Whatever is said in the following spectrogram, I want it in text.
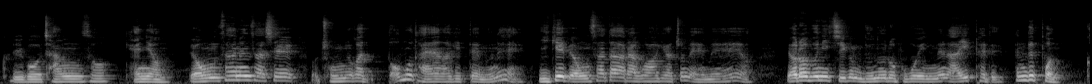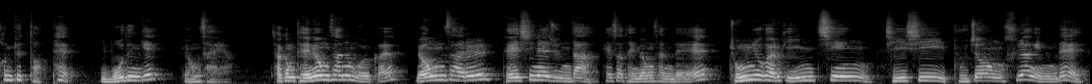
그리고 장소, 개념. 명사는 사실 종류가 너무 다양하기 때문에 이게 명사다 라고 하기가 좀 애매해요. 여러분이 지금 눈으로 보고 있는 아이패드, 핸드폰, 컴퓨터, 탭, 이 모든 게 명사예요. 자, 그럼 대명사는 뭘까요? 명사를 대신해 준다 해서 대명사인데 종류가 이렇게 인칭, 지시, 부정, 수량이 있는데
